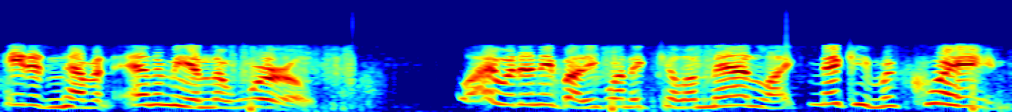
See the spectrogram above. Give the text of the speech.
He didn't have an enemy in the world. Why would anybody want to kill a man like Mickey McQueen?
